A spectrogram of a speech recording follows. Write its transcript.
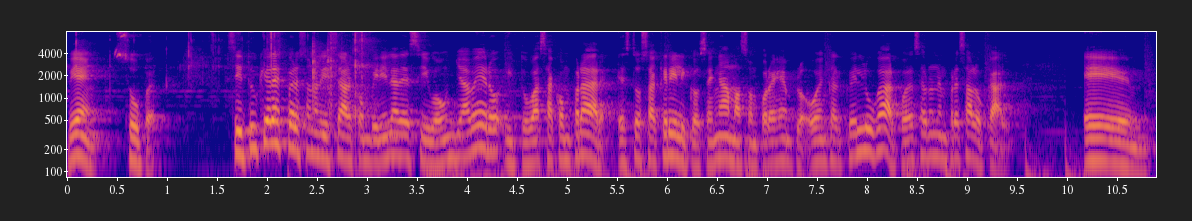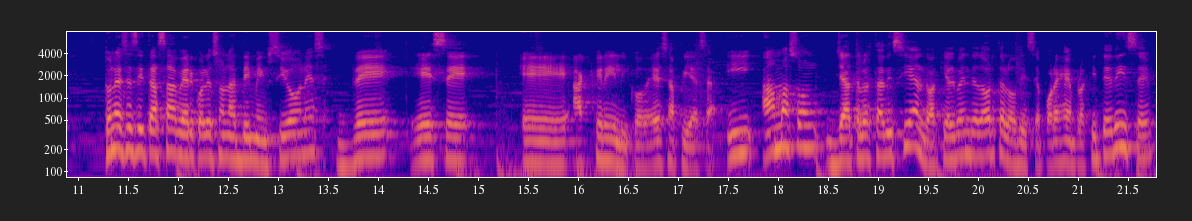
Bien, súper. Si tú quieres personalizar con vinil adhesivo un llavero y tú vas a comprar estos acrílicos en Amazon, por ejemplo, o en cualquier lugar, puede ser una empresa local, eh, tú necesitas saber cuáles son las dimensiones de ese eh, acrílico, de esa pieza. Y Amazon ya te lo está diciendo, aquí el vendedor te lo dice. Por ejemplo, aquí te dice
